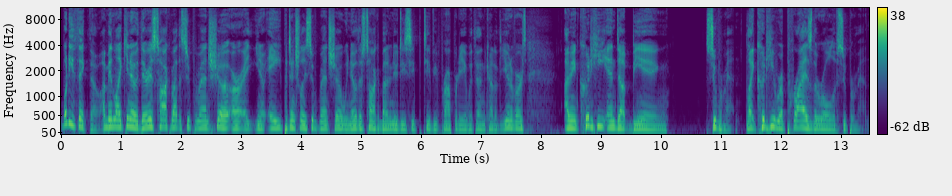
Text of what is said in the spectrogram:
what do you think though? I mean, like you know, there is talk about the Superman show, or a, you know, a potentially Superman show. We know there's talk about a new DC TV property within kind of the universe. I mean, could he end up being Superman? Like, could he reprise the role of Superman?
